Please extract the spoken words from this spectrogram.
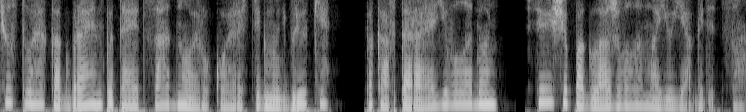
чувствуя, как Брайан пытается одной рукой расстегнуть брюки, пока вторая его ладонь все еще поглаживала мою ягодицу.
